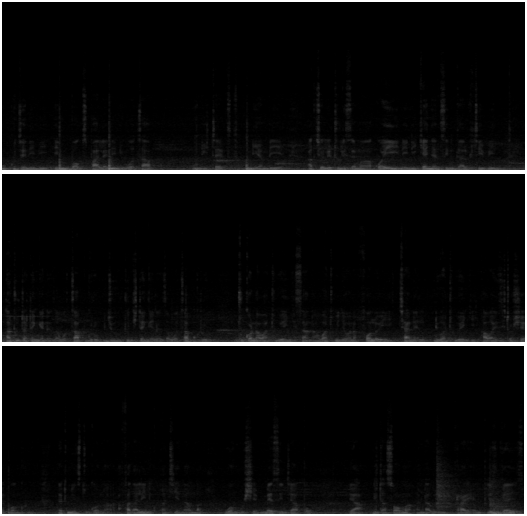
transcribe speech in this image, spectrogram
ukuje nini inbox pale nini whatsapp uni text uniambie. Actually tulisema kwa hii nini Kenyans in Gulf TV hatutatengeneza whatsapp group. Juu tukitengeneza whatsapp group tuko na watu wengi sana. Watu wenye wana follow hii channel ni watu wengi hawawezi toshea kwa group. That means tuko na afadhali nikupatie namba uangushe message hapo. Yeah nitasoma and I will try. And please guys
